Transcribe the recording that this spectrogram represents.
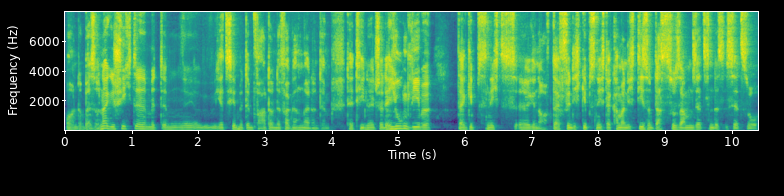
Und bei so einer Geschichte mit dem, äh, jetzt hier mit dem Vater und der Vergangenheit und dem, der Teenager, der Jugendliebe, da gibt's nichts, äh, genau, da finde ich, gibt's nicht, da kann man nicht dies und das zusammensetzen, das ist jetzt so.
